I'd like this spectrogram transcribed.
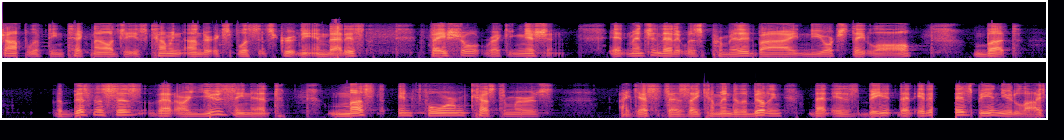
shoplifting technology is coming under explicit scrutiny, and that is facial recognition. It mentioned that it was permitted by New York state law, but the businesses that are using it must inform customers, I guess it's as they come into the building, that is being that it is being utilized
